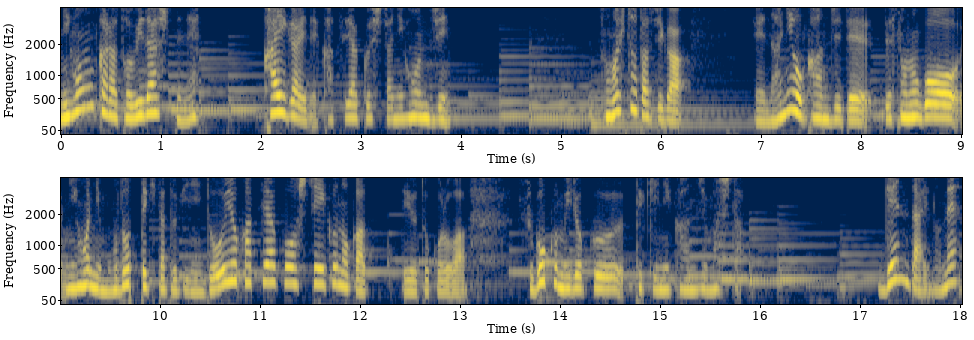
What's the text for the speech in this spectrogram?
日本から飛び出してね海外で活躍した日本人その人たちがえ何を感じてでその後日本に戻ってきた時にどういう活躍をしていくのかっていうところはすごく魅力的に感じました。現代のね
